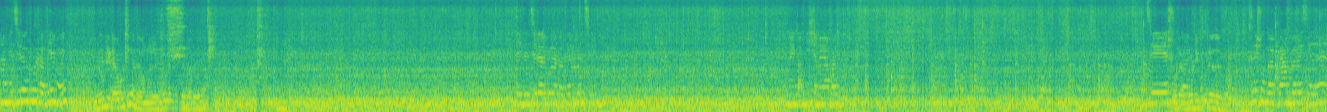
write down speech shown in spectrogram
আমি জিরা গুঁড়োটা দিয়ে নয় রুটিটা উঠিয়ে দেওয়া নাহলে ফুলে যেতে পারে এই যে জিরার গুঁড়াটা দিয়ে রয়েছি মিশে নয় আবার যে ওটা সুন্দর রুটি পুড়ে দেবো যে সুন্দর গ্রাম বেড়েছে হ্যাঁ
